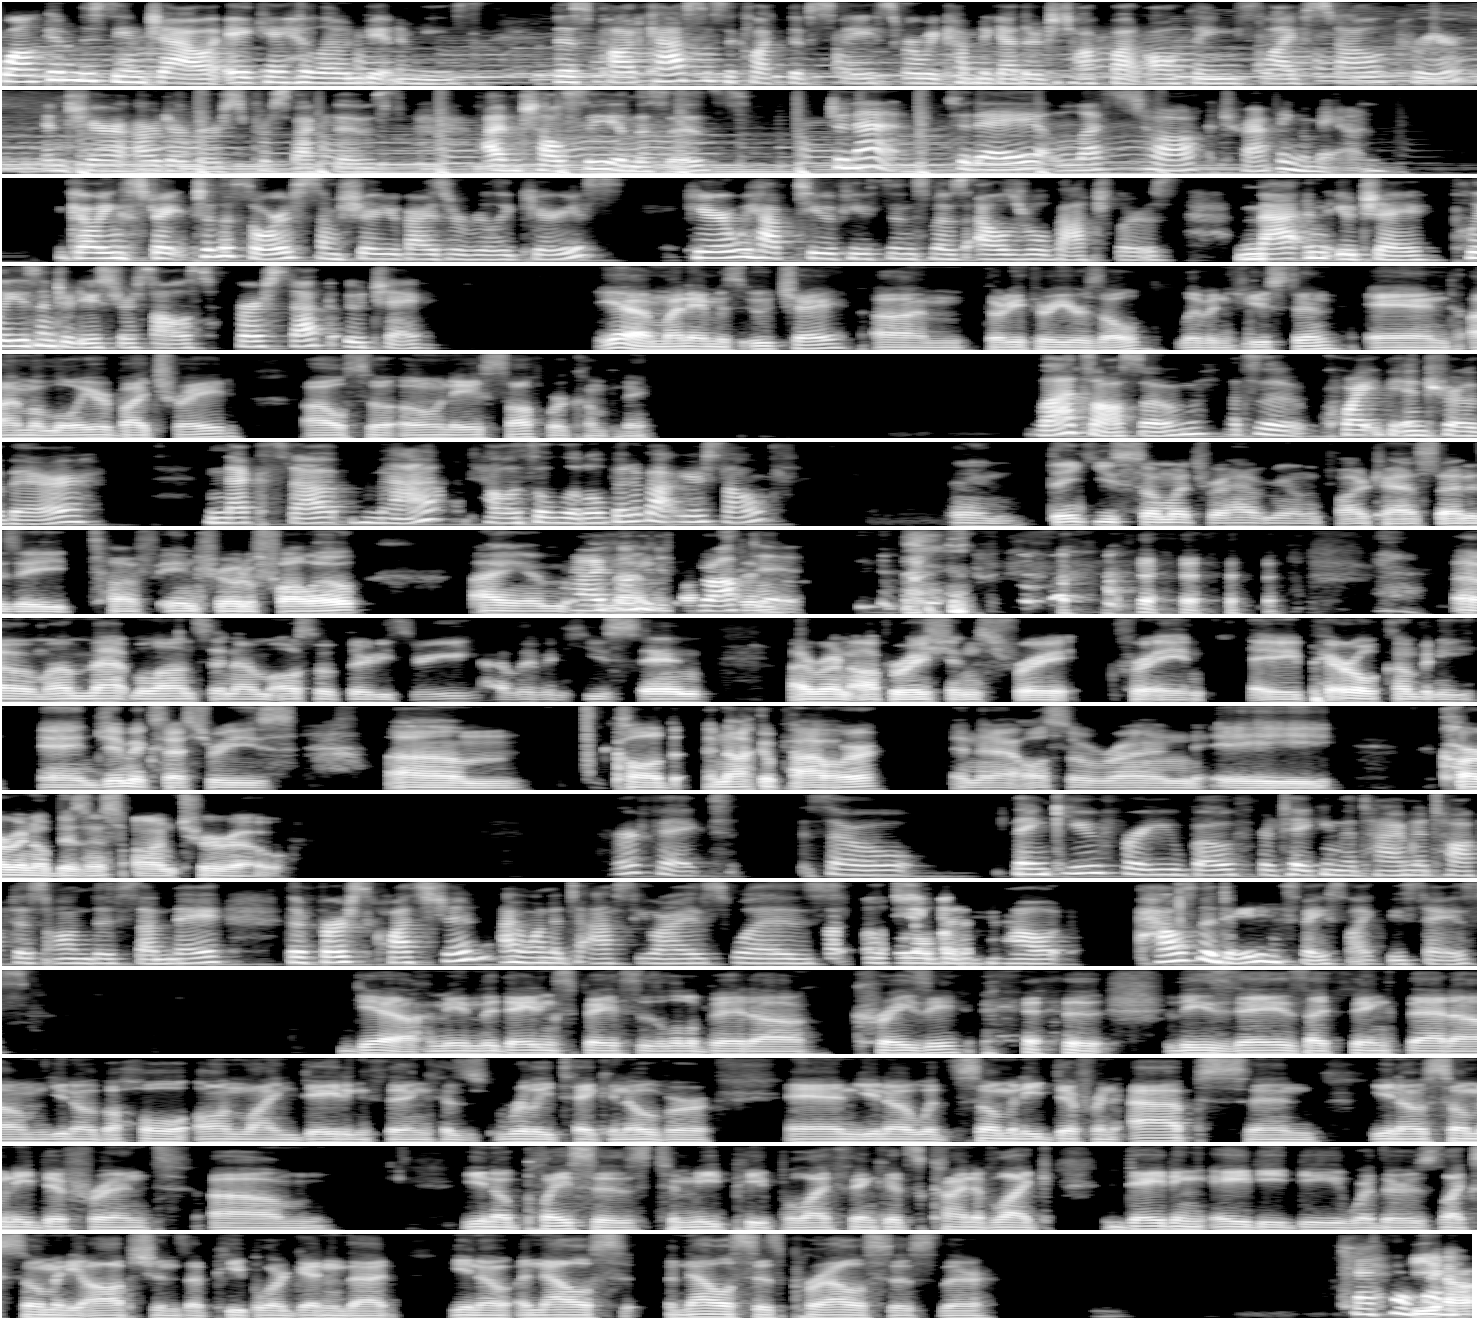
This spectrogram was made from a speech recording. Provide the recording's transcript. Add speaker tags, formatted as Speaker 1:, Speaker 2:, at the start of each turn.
Speaker 1: Welcome to Xin Chào, aka Hello in Vietnamese. This podcast is a collective space where we come together to talk about all things lifestyle, career, and share our diverse perspectives. I'm Chelsea, and this is
Speaker 2: Jeanette. Today, let's talk trapping a man.
Speaker 1: Going straight to the source, I'm sure you guys are really curious. Here we have two of Houston's most eligible bachelors, Matt and Uche. Please introduce yourselves. First up, Uche.
Speaker 3: Yeah, my name is Uche. I'm 33 years old, live in Houston, and I'm a lawyer by trade. I also own a software company.
Speaker 1: That's awesome. That's a quite the intro there. Next up, Matt, tell us a little bit about yourself.
Speaker 4: And thank you so much for having me on the podcast. That is a tough intro to follow. I am.
Speaker 1: I feel Matt he just dropped it.
Speaker 4: um, I'm Matt Melanson. I'm also 33. I live in Houston. I run operations for for a, a apparel company and gym accessories um, called Anaka Power, and then I also run a car rental business on Turo.
Speaker 1: Perfect. So thank you for you both for taking the time to talk to us on this Sunday. The first question I wanted to ask you guys was a little bit about how's the dating space like these days?
Speaker 3: Yeah, I mean the dating space is a little bit uh crazy these days. I think that um, you know, the whole online dating thing has really taken over. And, you know, with so many different apps and, you know, so many different um you know places to meet people i think it's kind of like dating add where there's like so many options that people are getting that you know analysis analysis paralysis there
Speaker 2: that's yeah.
